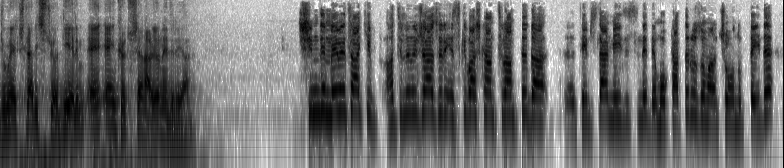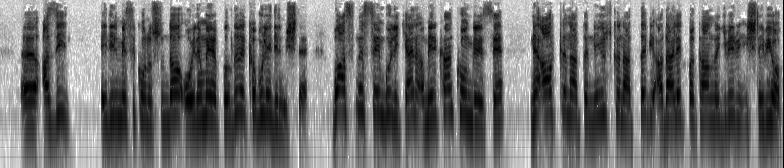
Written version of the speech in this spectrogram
Cumhuriyetçiler istiyor diyelim. En, en kötü senaryo nedir yani? Şimdi Mehmet Akif hatırlanacağı üzere eski başkan Trump'ta da e, temsilciler meclisinde demokratlar o zaman çoğunluktaydı. E, azil edilmesi konusunda oylama yapıldı ve kabul edilmişti. Bu aslında sembolik yani Amerikan Kongresi ne alt kanatta ne üst kanatta bir Adalet Bakanlığı gibi bir işlevi yok.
